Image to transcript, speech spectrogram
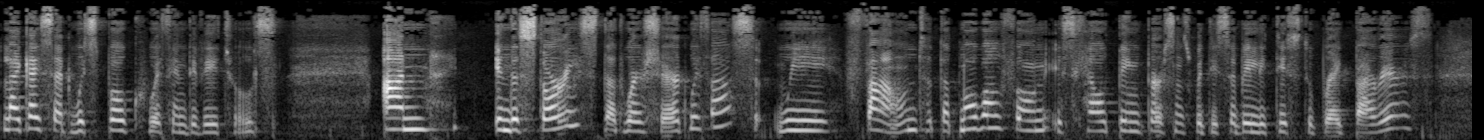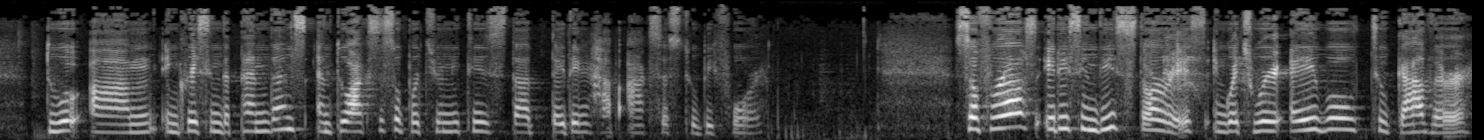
like I said, we spoke with individuals. And in the stories that were shared with us, we found that mobile phone is helping persons with disabilities to break barriers, to um, increase independence, and to access opportunities that they didn't have access to before. So for us, it is in these stories in which we're able to gather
